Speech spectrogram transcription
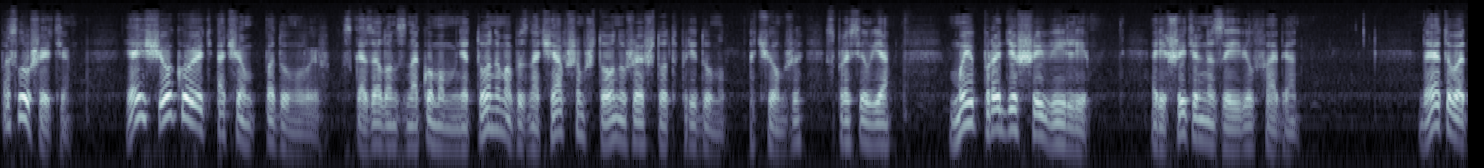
Послушайте, я еще кое о чем подумываю», — сказал он знакомым мне тоном, обозначавшим, что он уже что-то придумал. «О чем же?» — спросил я. «Мы продешевили» решительно заявил Фабиан. До этого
